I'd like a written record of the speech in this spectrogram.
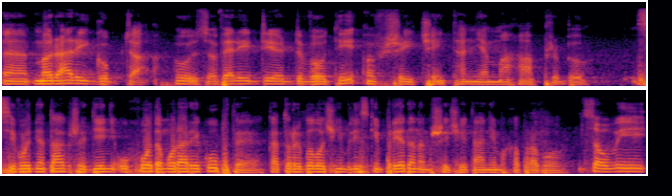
uh, Murari Gupta. who is a very dear devotee of Sri Chaitanya Mahaprabhu. Сегодня также день ухода Мурари Гупты, который был очень близким преданным Шри Чайтанья Махапрабху. So we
